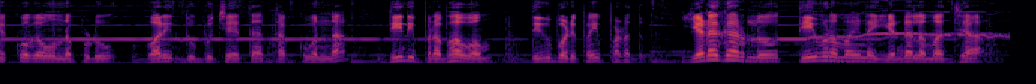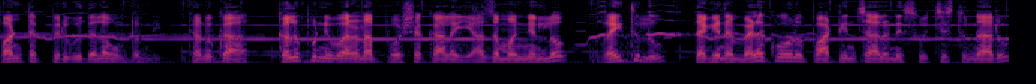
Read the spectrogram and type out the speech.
ఎక్కువగా ఉన్నప్పుడు వరి దుబ్బు చేత తక్కువున్నా దీని ప్రభావం దిగుబడిపై పడదు. ఎడగారులో తీవ్రమైన ఎండల మధ్య పంట పెరుగుదల ఉంటుంది. కనుక కలుపు నివారణ పోషకాల యాజమాన్యంలో రైతులు తగిన మెళకువలు పాటించాలని సూచిస్తున్నారు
